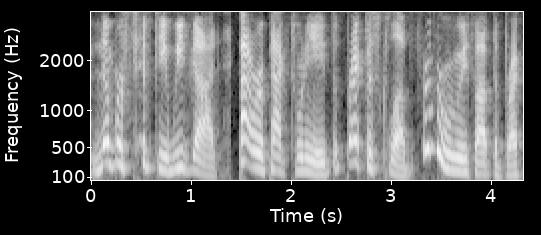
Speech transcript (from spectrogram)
Number 50, we've got Power Pack 28, The Breakfast Club. Remember when we thought the,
